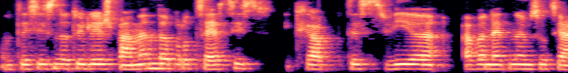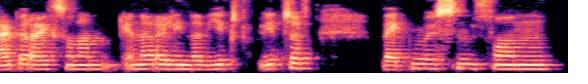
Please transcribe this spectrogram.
und das ist natürlich ein spannender Prozess. Ist, ich glaube, dass wir aber nicht nur im Sozialbereich, sondern generell in der Wirtschaft weg müssen von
